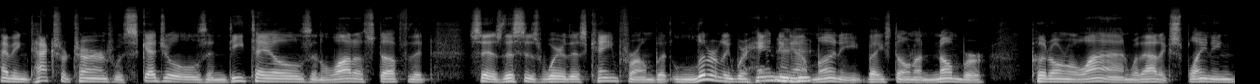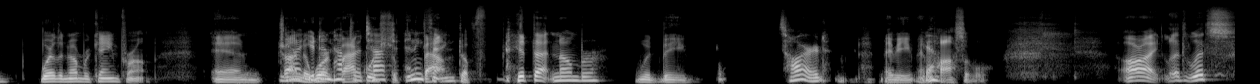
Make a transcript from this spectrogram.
having tax returns with schedules and details and a lot of stuff that says this is where this came from, but literally we're handing out mm-hmm. money based on a number put on a line without explaining where the number came from. And trying Yeah, to work to backwards attach anything. to hit that number would be It's hard. maybe impossible. All right, let, let's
